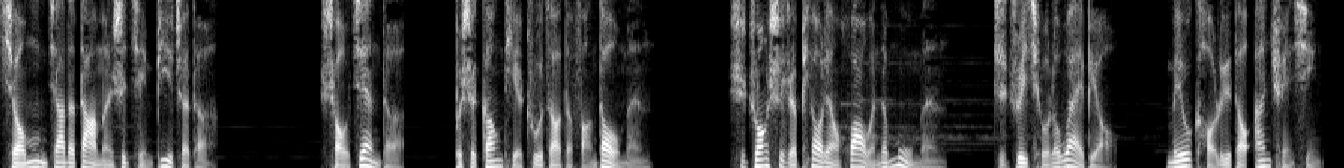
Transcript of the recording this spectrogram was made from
小木家的大门是紧闭着的，少见的不是钢铁铸造的防盗门，是装饰着漂亮花纹的木门，只追求了外表，没有考虑到安全性。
